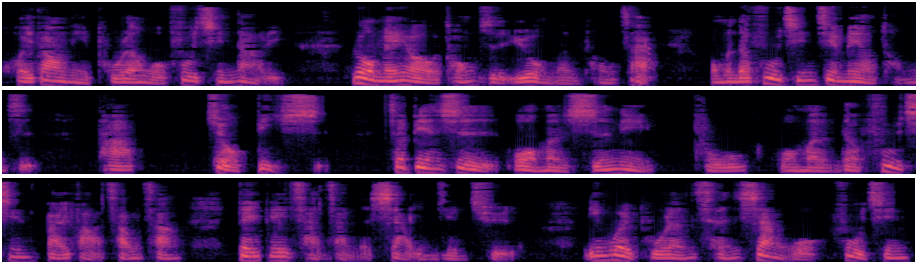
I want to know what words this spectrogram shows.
回到你仆人我父亲那里，若没有童子与我们同在。我们的父亲见没有童子，他就必死。这便是我们使你仆我们的父亲白发苍苍、悲悲惨惨的下阴间去了。因为仆人曾向我父亲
